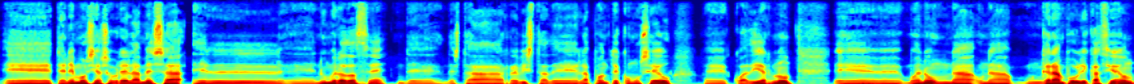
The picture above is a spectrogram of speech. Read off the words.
eh, tenemos ya sobre la mesa el eh, número 12 de, esta revista de La Ponte Comuseu, eh, Cuadierno. Eh, bueno, una, una gran publicación,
